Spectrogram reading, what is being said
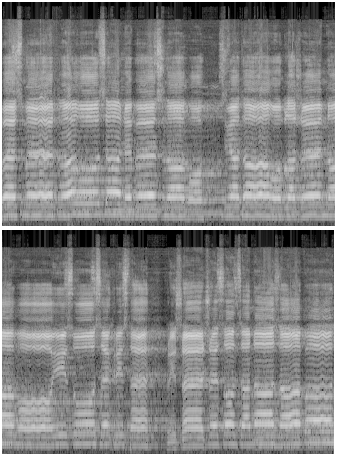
безсмертного Отця Небесного, святого блаженного Ісусе Христе, пришедше сонця на запад,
